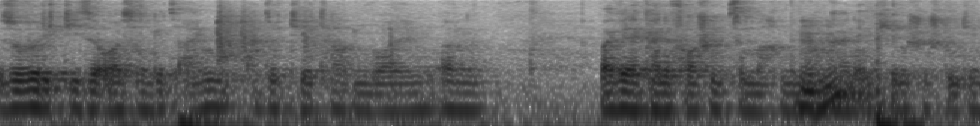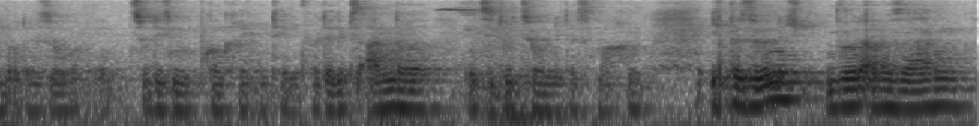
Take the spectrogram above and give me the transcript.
So würde ich diese Äußerung jetzt einsortiert haben wollen. Ähm, weil wir ja keine Forschung zu machen, wir machen mhm. keine empirischen Studien oder so zu diesem konkreten Themenfeld. Da gibt es andere Institutionen, die das machen. Ich persönlich würde aber sagen,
